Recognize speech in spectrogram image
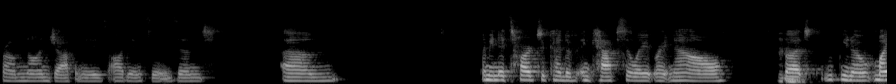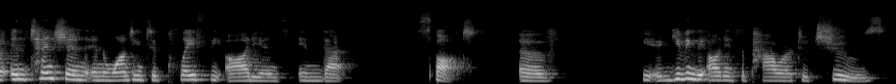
from non-Japanese audiences. And um, I mean, it's hard to kind of encapsulate right now. But you know, my intention in wanting to place the audience in that spot of giving the audience the power to choose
